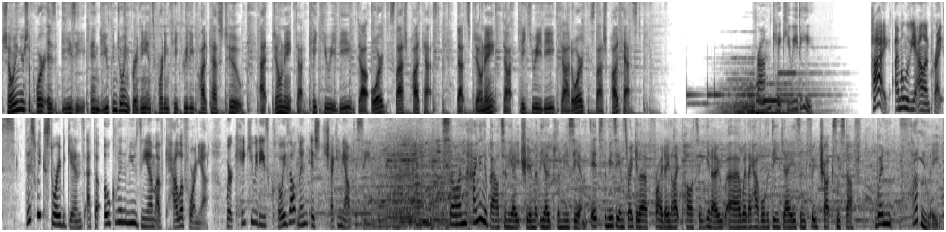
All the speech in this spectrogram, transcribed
Showing your support is easy, and you can join Brittany in supporting KQED Podcast too at donate.kqed.org slash podcast. That's donate.kqed.org slash podcast. From KQED. Hi, I'm Olivia Allen Price. This week's story begins at the Oakland Museum of California, where KQED's Chloe Veltman is checking out the scene. So I'm hanging about in the atrium at the Oakland Museum. It's the museum's regular Friday night party, you know, uh, where they have all the DJs and food trucks and stuff. When suddenly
